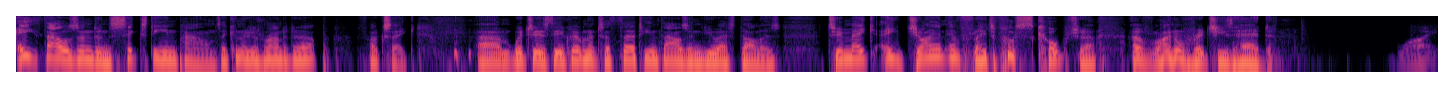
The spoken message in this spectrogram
eight thousand and sixteen pounds. They couldn't have just rounded it up. Fuck's sake. Um, which is the equivalent to thirteen thousand US dollars to make a giant inflatable sculpture of Lionel Richie's head. Why?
